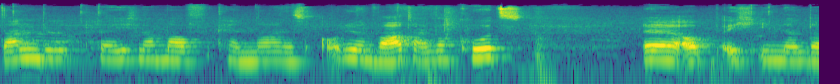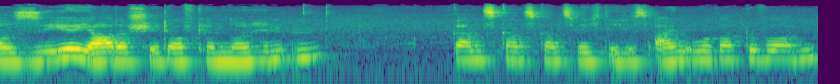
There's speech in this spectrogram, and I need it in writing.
Dann play ich nochmal auf Cam 9 das Audio und warte einfach kurz, äh, ob ich ihn dann da sehe. Ja, da steht er auf Cam 9 hinten. Ganz, ganz, ganz wichtig. Ist 1 Uhr gerade geworden.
